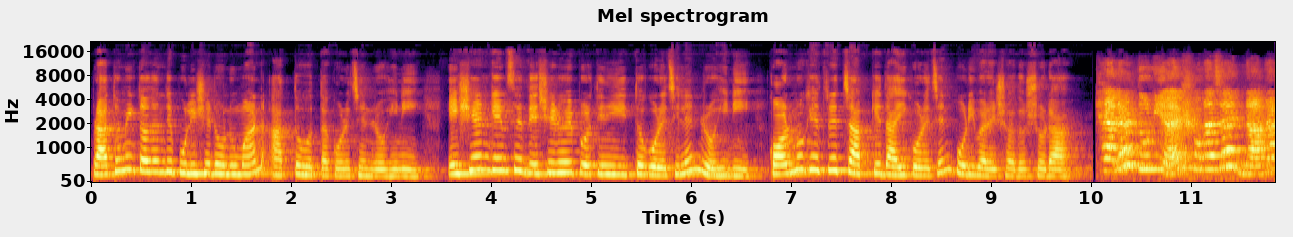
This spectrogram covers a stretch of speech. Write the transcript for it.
প্রাথমিক তদন্তে পুলিশের অনুমান, আত্মহত্যা করেছেন রোহিণী। এশিয়ান গেমসে দেশের হয়ে প্রতিনিধিত্ব করেছিলেন রোহিণী। কর্মক্ষেত্রের চাপকে দায়ী করেছেন পরিবারের সদস্যরা। খেলার দুনিয়ায় শোনা যায় নানা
